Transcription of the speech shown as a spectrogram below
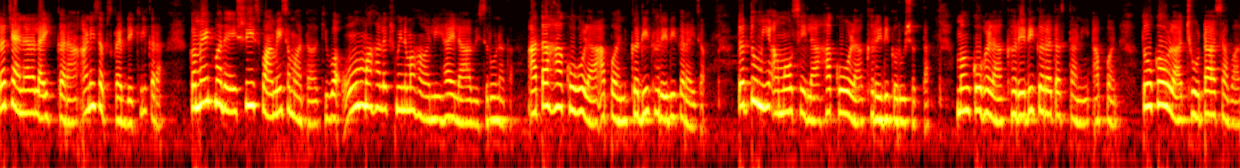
तर चॅनलला लाईक करा आणि सबस्क्राईब देखील करा. कमेंटमध्ये श्री स्वामी समर्थ किंवा ओम महालक्ष्मी नमः लिहायला विसरू नका. आता हा कोहळा आपण कधी खरेदी करायचा? तर तुम्ही अमावस्येला हा कोहळा खरेदी करू शकता. मग कोहळा खरेदी करत असताना आपण तो कोहळा छोटा असावा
